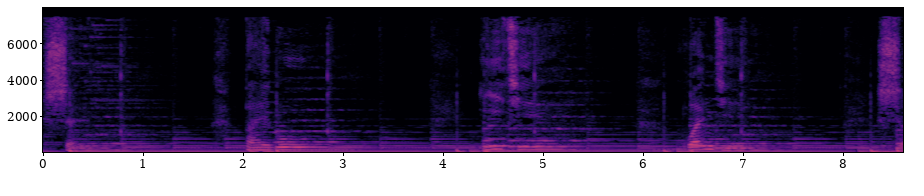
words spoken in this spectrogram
神摆布一切环境，受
